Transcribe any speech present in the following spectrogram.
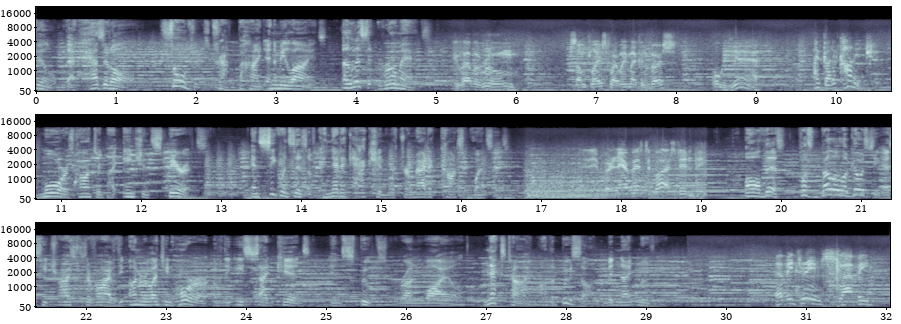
film that has it all. Soldiers trapped behind enemy lines, illicit romance, You have a room, someplace where we may converse? Oh, yeah. I've got a cottage. moors haunted by ancient spirits, and sequences of kinetic action with dramatic consequences. They put in their best to bust, didn't they? All this, plus Bela Lugosi as he tries to survive the unrelenting horror of the East Side Kids in Spooks Run Wild. Next time on the Busan Midnight Movie. Happy dreams, Slappy.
